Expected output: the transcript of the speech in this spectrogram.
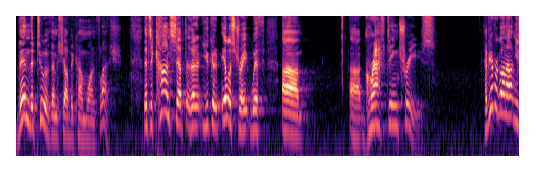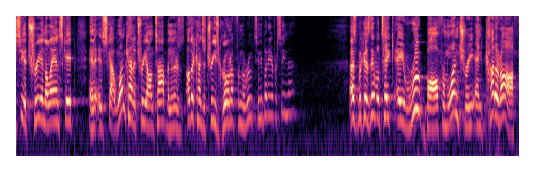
then the two of them shall become one flesh. That's a concept that you could illustrate with uh, uh, grafting trees. Have you ever gone out and you see a tree in the landscape and it's got one kind of tree on top and there's other kinds of trees growing up from the roots? Anybody ever seen that? That's because they will take a root ball from one tree and cut it off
